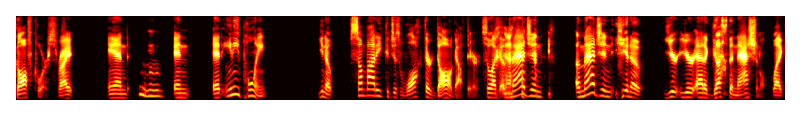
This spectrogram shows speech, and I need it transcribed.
golf course, right? And Mhm. and at any point, you know, somebody could just walk their dog out there. So like imagine imagine, you know, you're you're at Augusta National. Like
